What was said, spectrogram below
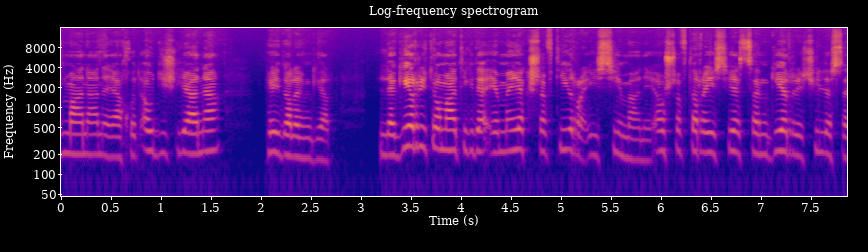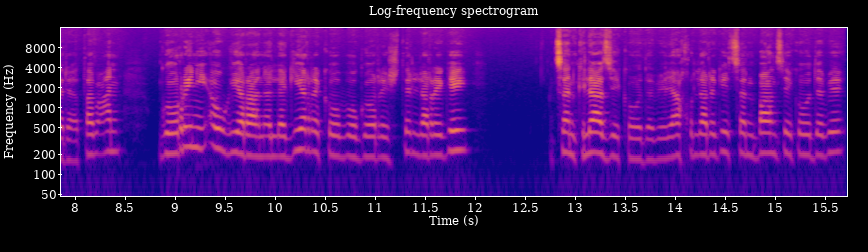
زمانانە یاخود ئەو دیشلیانە پێی دەڵێن گێڕ لە گێڕی تۆماتیکدا ئێمە یەک شەفتی ڕەئیسیمانەیە، ئەو شەفتە ڕەئیسییە چەند گێڕێکی لەسەرە، تەبعەن گۆڕینی ئەو گێڕانە لە گێڕێکەوە بۆ گۆڕێکتر لە ڕێگەی چەند کلاجێکەوە دەبێت، یاخود لە ڕێگەی چەند بانجێکەوە دەبێت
